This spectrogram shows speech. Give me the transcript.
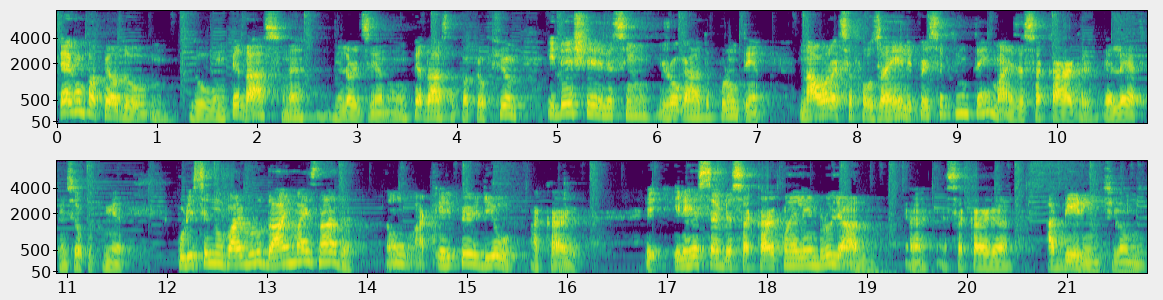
pega um papel do, do, um pedaço, né? Melhor dizendo, um pedaço do papel filme e deixa ele assim jogado por um tempo. Na hora que você for usar ele, percebe que não tem mais essa carga elétrica em seu comprimento. Por isso ele não vai grudar em mais nada. Então ele perdeu a carga. Ele recebe essa carga quando ele é embrulhado, né? essa carga aderente, vamos,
